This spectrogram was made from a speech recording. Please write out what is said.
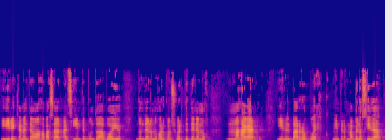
Y directamente vamos a pasar al siguiente punto de apoyo donde a lo mejor con suerte tenemos más agarre. Y en el barro, pues mientras más velocidad,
